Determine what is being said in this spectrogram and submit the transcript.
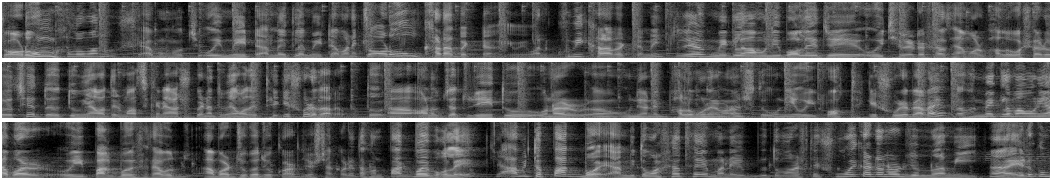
চরম ভালো মানুষ এবং হচ্ছে ওই মেয়েটা মেঘলা মেয়েটা মানে চরম খারাপ একটা মেয়ে মানে খুবই খারাপ একটা মেয়ে। তো যাই হোক মেঘলা মামুনি বলে যে ওই ছেলেটার সাথে আমার ভালোবাসা রয়েছে তো তুমি আমাদের মাঝখানে আসবে না তুমি আমাদের থেকে সরে দাঁড়াও। তো অনুপ চাচু যেহেতু ওনার উনি অনেক ভালো মনের মানুষ তো উনি ওই পথ থেকে সরে দাঁড়ায়। তখন মেঘলা মামুনি আবার ওই পাক বয়ের সাথে আবার আবার যোগাযোগ করার চেষ্টা করে। তখন পাক বয় বলে যে আমি তো পাক বয় আমি তোমার সাথে মানে তোমার সাথে সময় কাটানোর জন্য আমি হ্যাঁ এরকম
